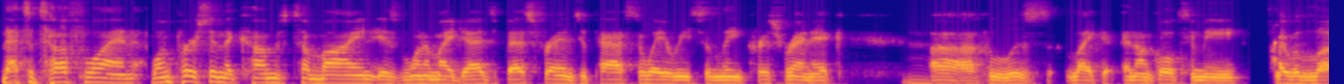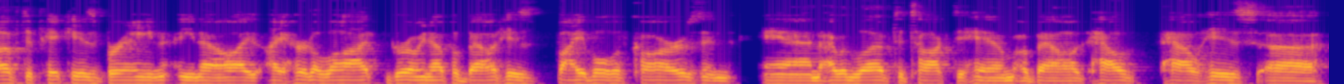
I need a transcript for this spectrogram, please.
That's a tough one. One person that comes to mind is one of my dad's best friends who passed away recently, Chris Rennick, mm. uh, who was like an uncle to me. I would love to pick his brain. You know, I, I heard a lot growing up about his Bible of cars and, and I would love to talk to him about how, how his, uh,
